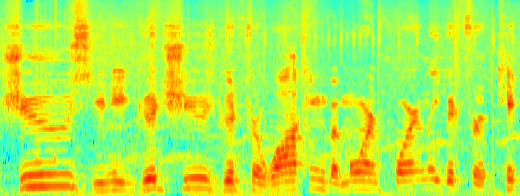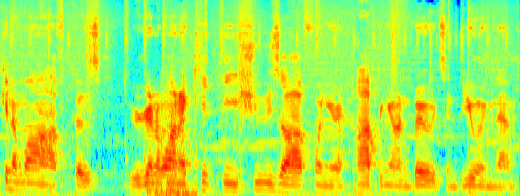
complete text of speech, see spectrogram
shoes. You need good shoes, good for walking, but more importantly, good for kicking them off because you're going to want to kick these shoes off when you're hopping on boats and viewing them.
